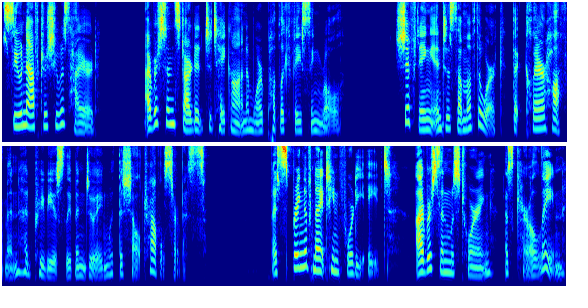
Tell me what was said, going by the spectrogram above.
Soon after she was hired, Iverson started to take on a more public facing role, shifting into some of the work that Claire Hoffman had previously been doing with the Shell Travel Service. By spring of 1948, Iverson was touring as Carol Lane,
